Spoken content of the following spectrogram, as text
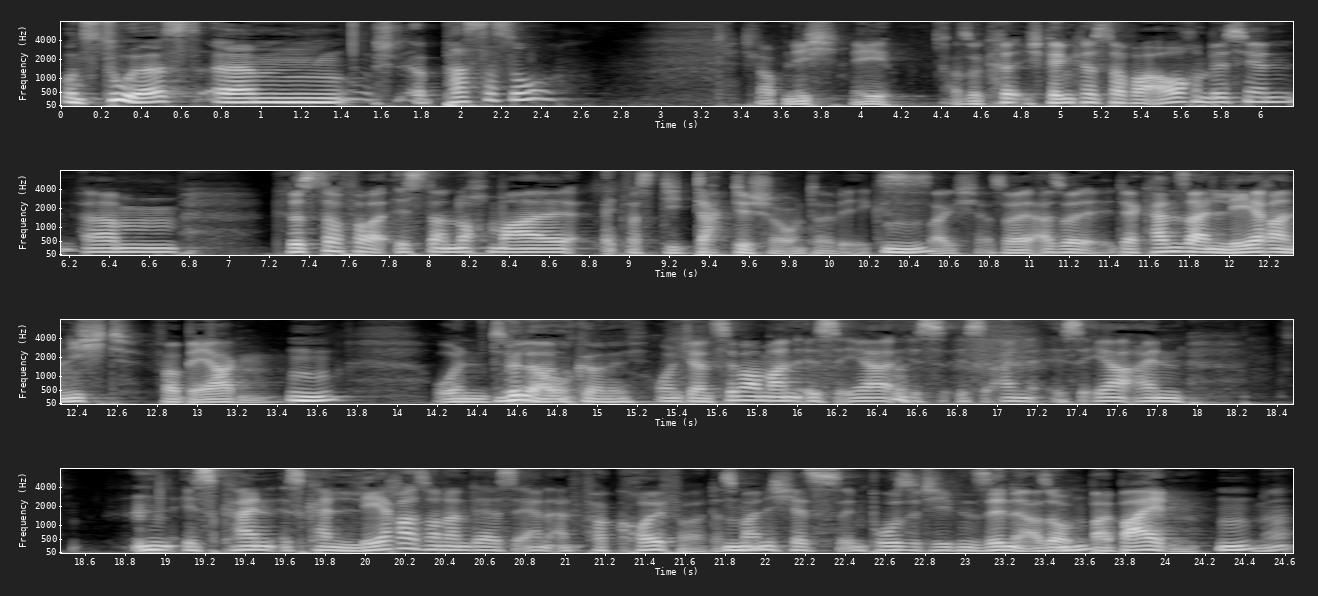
uns zuhörst. Ähm, st- äh, passt das so? Ich glaube nicht, nee. Also ich kenne Christopher auch ein bisschen. Ähm, Christopher ist dann noch mal etwas didaktischer unterwegs, Mhm. sage ich. Also, also der kann seinen Lehrer nicht verbergen. Und, Mhm. Will er ähm, auch gar nicht. Und Jan Zimmermann ist eher, ist, ist ein, ist eher ein, ist kein, ist kein Lehrer, sondern der ist eher ein, ein Verkäufer. Mhm. Das meine ich jetzt im positiven Sinne, also bei beiden. Ne?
